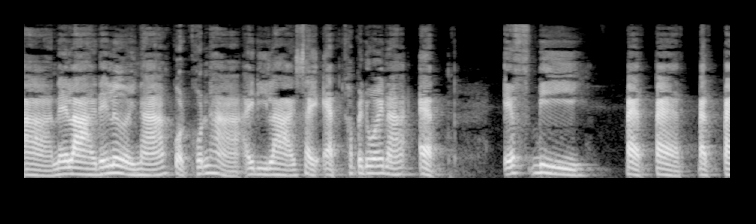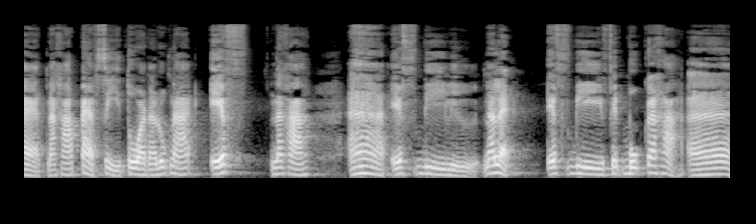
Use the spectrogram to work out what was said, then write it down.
อ่าในไลน์ได้เลยนะ กดค้นหา ID ไลน์ใส่แอดเข้าไปด้วยนะแอด FB 8888นะคะ84ตัวนะลูกนะ F นะคะอ่า FB หรือนั่นแหละ FB Facebook อะค่ะอ่า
